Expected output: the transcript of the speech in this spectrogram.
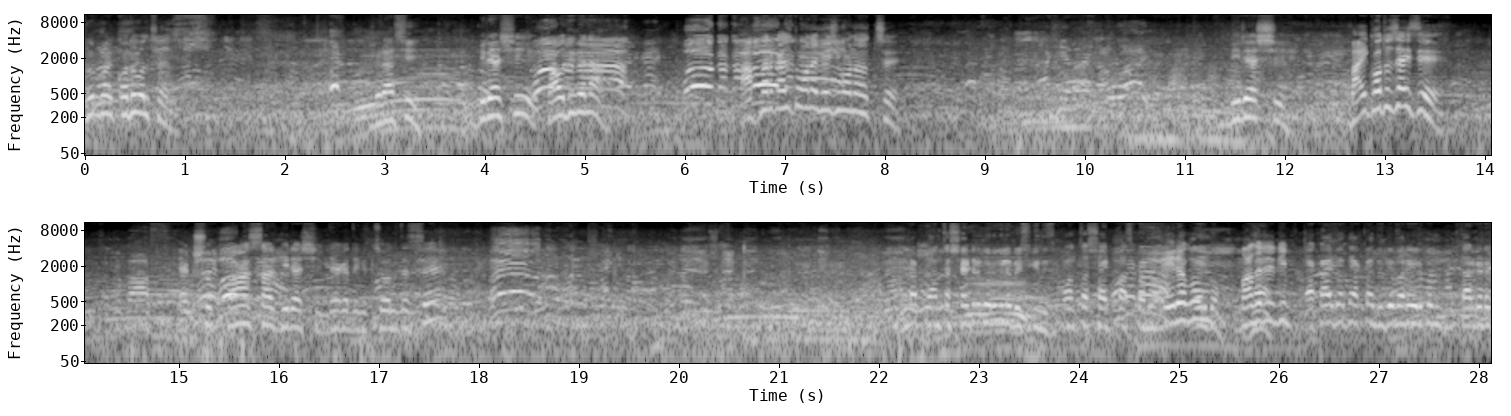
নূর ভাই কত বলছেন? বিরাশি। বিরাশি? তাও দিবে না? আপনার কাছে তো অনেক বেশি মনে হচ্ছে। বিরাশি। ভাই কত চাইছে? একশো পাঁচ আর বিরাশি। দেখা দেখি চলতেছে। আমরা পঞ্চাশ ষাটের গরুগুলো বেশি কিনেছি। পঞ্চাশ ষাট পাঁচ বাজারে হ্যাঁ, একাই যাতে একটা দিতে পারে এরকম টার্গেটে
